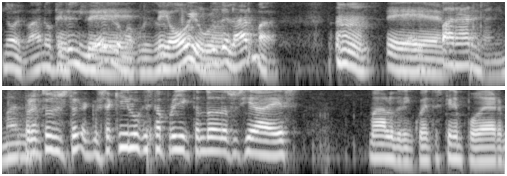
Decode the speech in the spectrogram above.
No, el mae no quiere ni Este, verlo, sí, eso- obvio, es el arma. Eh, es parar el animal. pero entonces usted, usted aquí lo que está proyectando a la sociedad es mae, los delincuentes tienen poder.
